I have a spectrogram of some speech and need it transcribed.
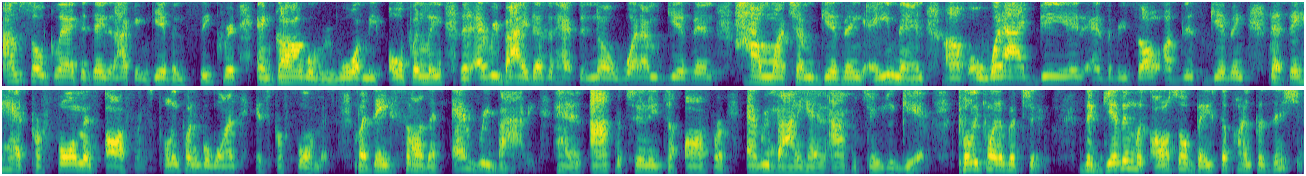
I'm so glad today that I can give in secret and God will reward me openly, that everybody doesn't have to know what I'm giving, how much I'm giving, amen, um, or what I did as a result of this giving, that they had performance offerings. Pulley point number one is performance, but they saw that everybody had an opportunity to offer, everybody had an opportunity to give. Pulley point number two the giving was also based upon position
